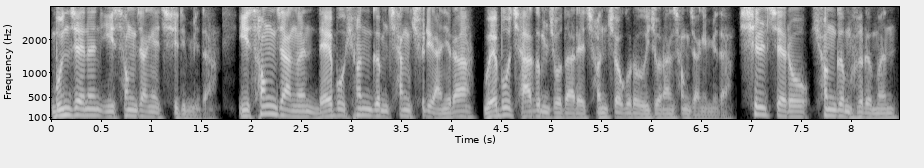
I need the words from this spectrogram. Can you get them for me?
문제는 이 성장의 질입니다. 이 성장은 내부 현금 창출이 아니라 외부 자금 조달에 전적으로 의존한 성장입니다. 실제로 현금 흐름은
